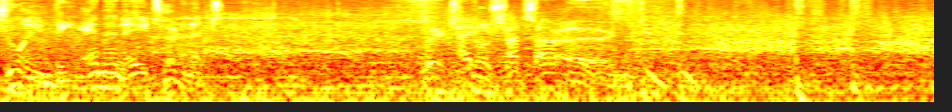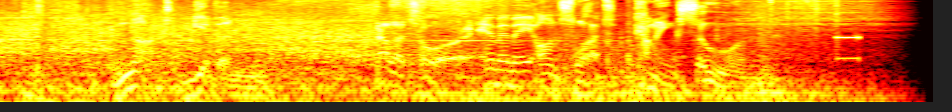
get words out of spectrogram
Join the MMA tournament where title shots are earned, not given. Bellator MMA Onslaught coming soon.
